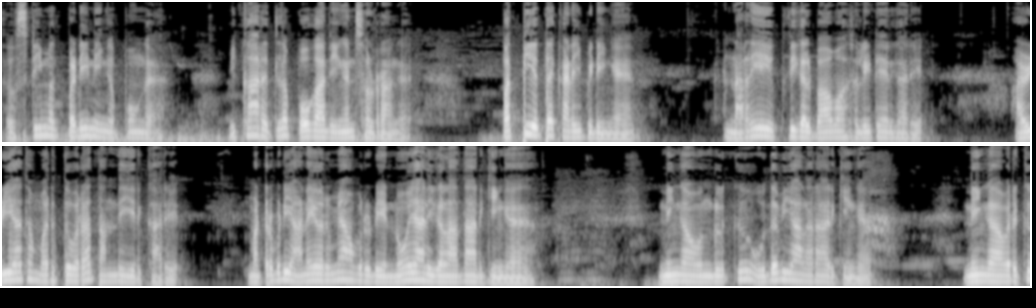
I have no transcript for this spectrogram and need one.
ஸோ ஸ்ரீமத் படி நீங்கள் போங்க. விகாரத்தில் போகாதீங்கன்னு சொல்கிறாங்க பத்தியத்தை கடைப்பிடிங்க நிறைய யுக்திகள் பாபா சொல்லிகிட்டே இருக்கார். அழியாத மருத்துவராக தந்தை இருக்கார். மற்றபடி அனைவருமே அவருடைய நோயாளிகளாக தான் இருக்கீங்க. நீங்கள் அவங்களுக்கு உதவியாளராக இருக்கீங்க. நீங்கள் அவருக்கு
